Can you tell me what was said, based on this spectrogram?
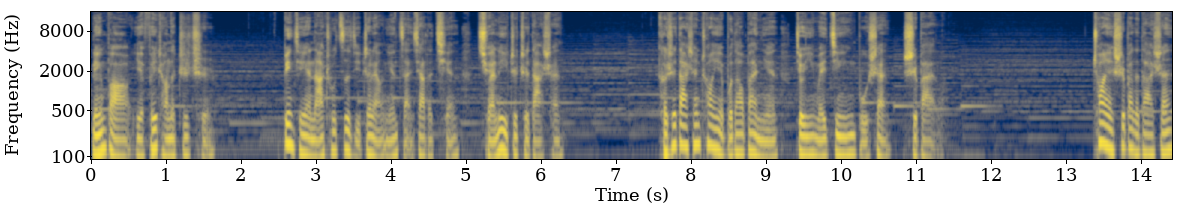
灵宝也非常的支持，并且也拿出自己这两年攒下的钱，全力支持大山。可是大山创业不到半年，就因为经营不善失败了。创业失败的大山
